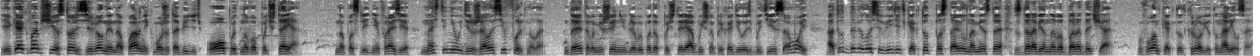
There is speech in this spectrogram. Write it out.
И как вообще столь зеленый напарник может обидеть опытного почтаря?» На последней фразе Настя не удержалась и фыркнула. До этого мишенью для выпадов почтаря обычно приходилось быть ей самой, а тут довелось увидеть, как тот поставил на место здоровенного бородача. Вон как тот кровью-то налился.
